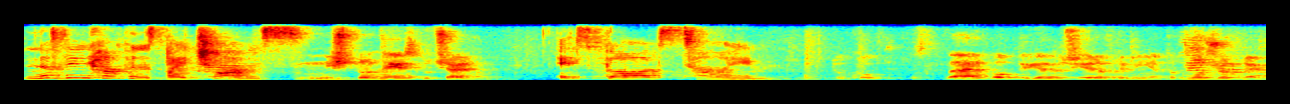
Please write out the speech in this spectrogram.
Nothing happens by chance. Ништо не е случајно. It's God's time. Туку знае Бог да ги аранжира времињата, Божјо време.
